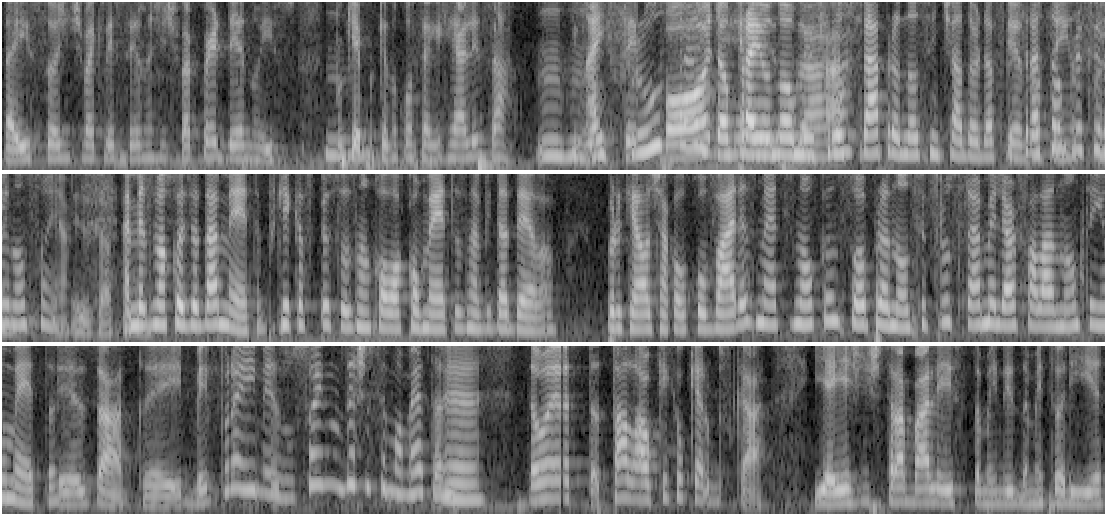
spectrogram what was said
Daí isso a gente vai crescendo, a gente vai perdendo isso. Uhum. Por quê? Porque não consegue realizar. Uhum. Aí frustra. Então para eu não me frustrar, para eu não sentir a dor da frustração, eu, eu prefiro sonho. não sonhar. Exatamente. É a mesma coisa da meta. Por que, que as pessoas não colocam metas na vida dela? Porque ela já colocou várias metas não alcançou. Para não se frustrar, melhor falar não tenho meta. Exato. É bem por aí mesmo. Só não deixa ser uma meta, né? É. Então, é, tá lá o que, que eu quero buscar. E aí a gente trabalha isso também dentro da mentoria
